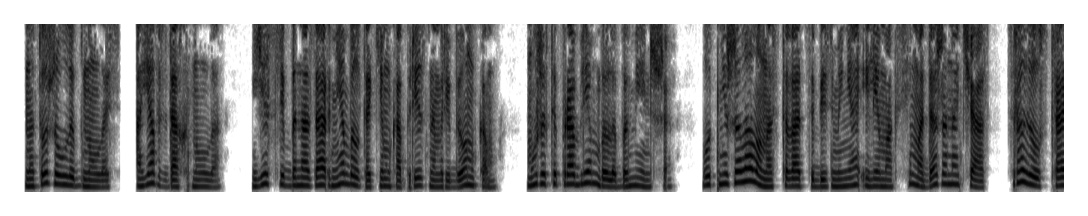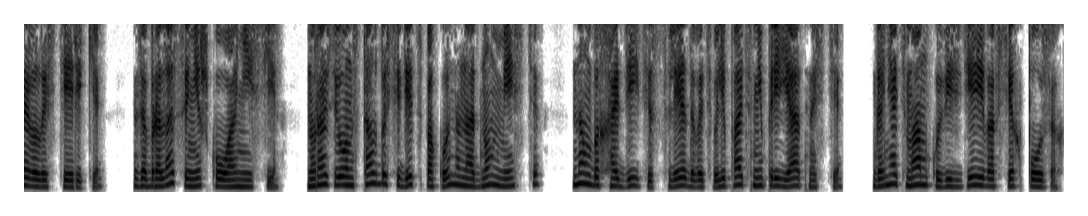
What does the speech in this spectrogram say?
но тоже улыбнулась, а я вздохнула. Если бы Назар не был таким капризным ребенком, может, и проблем было бы меньше. Вот не желал он оставаться без меня или Максима даже на час, Сразу устраивал истерики. Забрала сынишку у Анисьи. Но разве он стал бы сидеть спокойно на одном месте? Нам бы ходить, исследовать, влипать в неприятности, гонять мамку везде и во всех позах.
